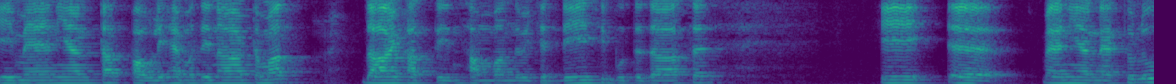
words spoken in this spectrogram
ඒ මෑනියන්ටත් පවුලි හැම දෙනාටමත් දායකත්තයෙන් සම්බන්ධ වෙච්ච ඩේසි බුද්ධදාස ඒ මෑනියන් ඇතුළු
